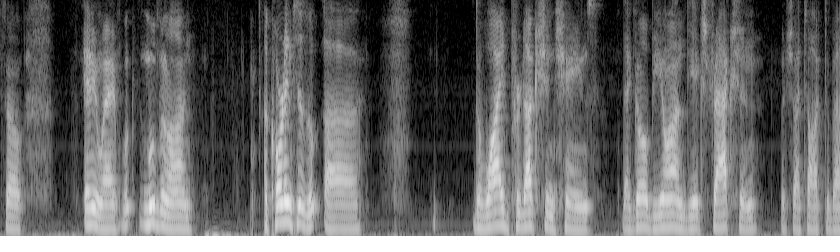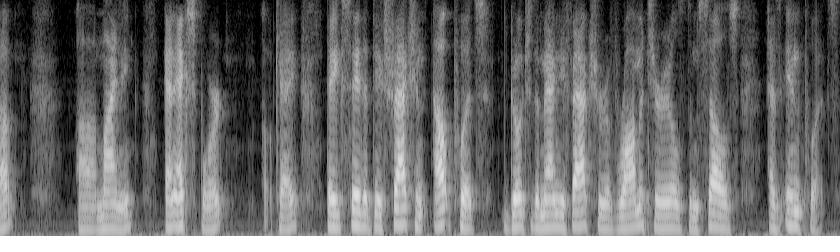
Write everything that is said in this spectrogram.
So, anyway, moving on. According to the uh, the wide production chains that go beyond the extraction, which I talked about, uh, mining, and export, okay, they say that the extraction outputs go to the manufacture of raw materials themselves as inputs.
